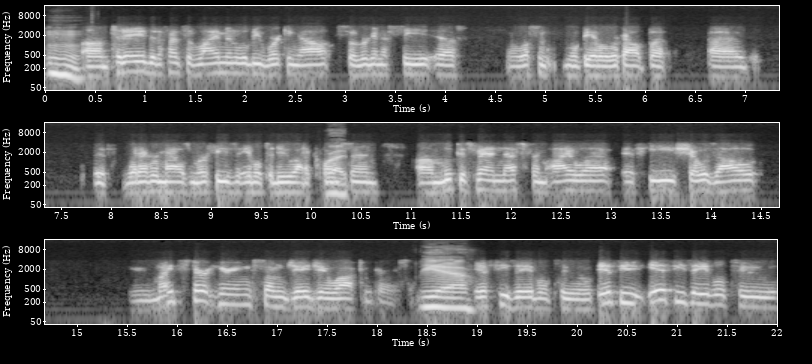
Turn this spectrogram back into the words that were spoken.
Mm-hmm. Um, today, the defensive linemen will be working out, so we're going to see if well, Wilson won't be able to work out, but uh, if whatever Myles Murphy's able to do out of Right. Clemson, um, Lukas Van Ness from Iowa, if he shows out, you might start hearing some J.J. Watt comparison Yeah, if he's able to if he if he's able to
